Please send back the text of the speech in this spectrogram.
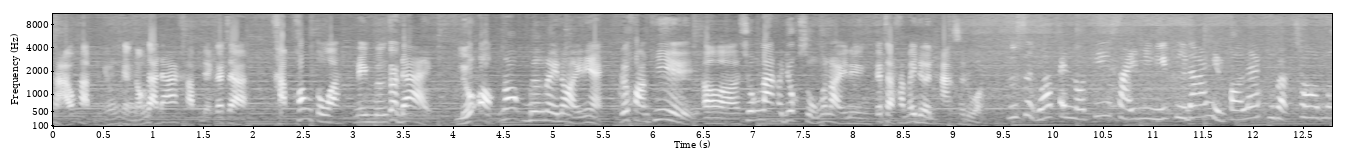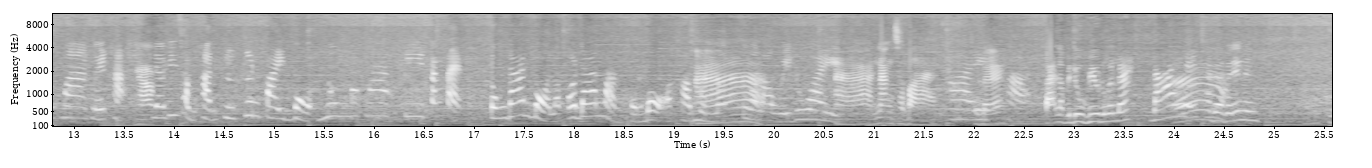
สาวๆขับอย่างอย่างน้องดาด้าขับเนี่ยก็จะ ขับคล่องตัวในเมืองก็ได้ หรือออกนอกเมืองหน่อยๆเนี่ยด้วยความที่เอ่อช่วงล่างเขายกสูงมาหน่อยนึงก็จะทำให้เดินทางสะดวก รู้สึกว่าเป็นรถที่ไซส์มินิคือได้เห็นตอนแรกคือแบบชอบมากๆเลยค่ะครับแล้วที่สำคัญคือขึ้นไปเบาะนุ่มมากๆที่ตั้งแต่ตรงด้านเบาะแล้วก็ด้านหลังของเบาะอะค่ะเหมือนล็อกตัวเราไว้ด้วยอ่านั่งสบายใช่ใช่ไหมค่ะไปเราไปดูวิวตรงนั้นไหมได้เลยอ่าค่ะเดินไปนิดนึงโอเค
